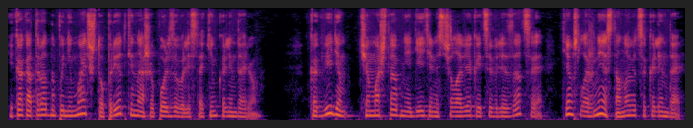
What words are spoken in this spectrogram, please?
И как отрадно понимать, что предки наши пользовались таким календарем. Как видим, чем масштабнее деятельность человека и цивилизации, тем сложнее становится календарь.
